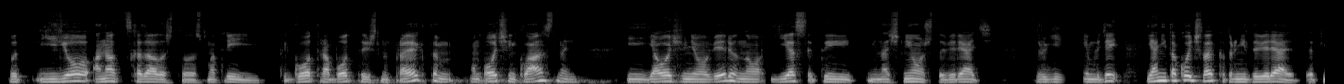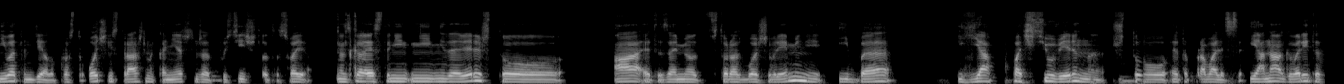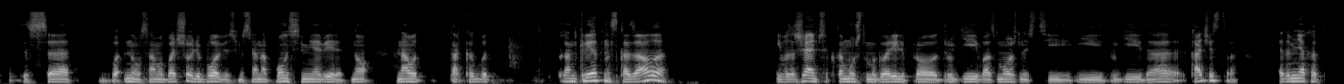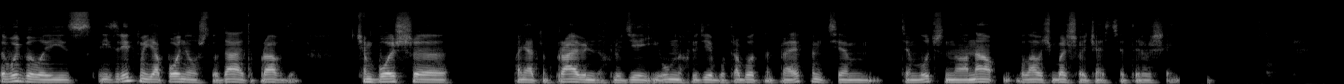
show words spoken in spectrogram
вот ее, она сказала, что смотри, ты год работаешь над проектом, он очень классный, и я очень в него верю, но если ты не начнешь доверять другим людей. Я не такой человек, который не доверяет. Это не в этом дело. Просто очень страшно, конечно же, отпустить что-то свое. Но если ты не, не, не доверишь, то А, это займет в сто раз больше времени, и Б, я почти уверена, что это провалится. И она говорит это с ну, самой большой любовью, в смысле, она полностью в меня верит. Но она вот так как бы конкретно сказала, и возвращаемся к тому, что мы говорили про другие возможности и другие да, качества – это меня как-то выбило из, из ритма, я понял, что да, это правда. Чем больше, понятно, правильных людей и умных людей будут работать над проектом, тем, тем лучше, но она была очень большой частью этого решения.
